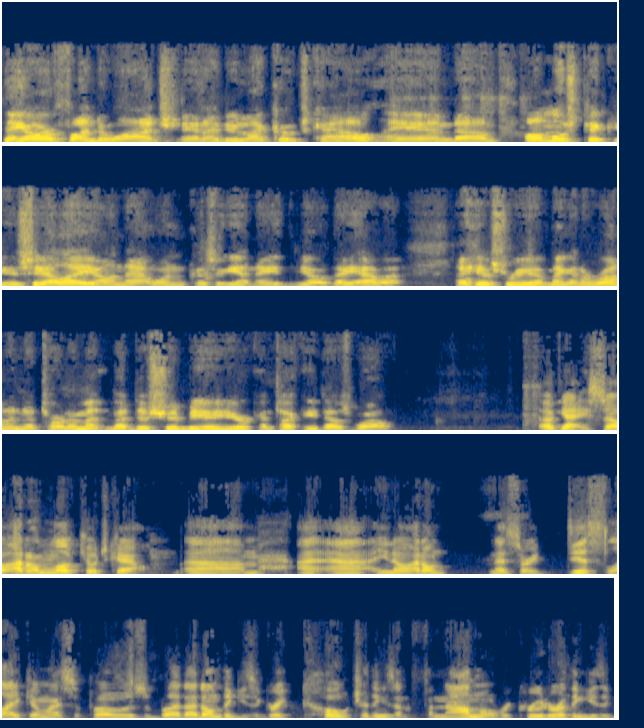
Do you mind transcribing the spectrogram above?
they are fun to watch. And I do like Coach Cal, and um, almost picked UCLA on that one because again, they you know they have a, a history of making a run in the tournament, but this should be a year Kentucky does well. Okay, so I don't love Coach Cal. Um, I, I you know I don't necessarily dislike him, I suppose, but I don't think he's a great coach. I think he's a phenomenal recruiter. I think he's a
